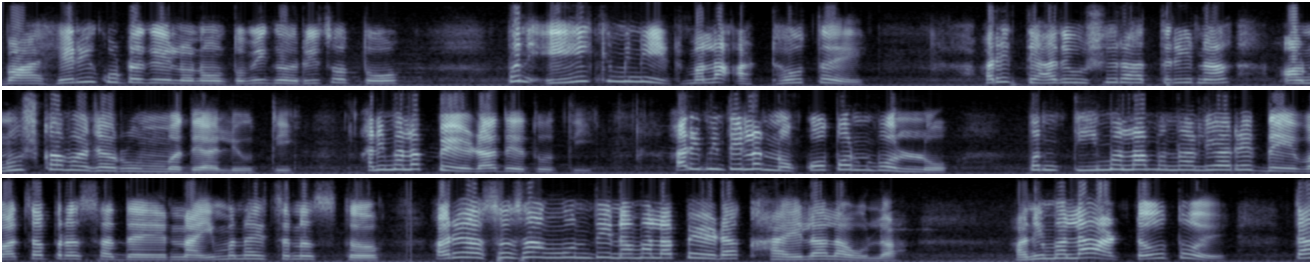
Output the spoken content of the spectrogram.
बाहेरही कुठं गेलो नव्हतो मी घरीच होतो. पण एक मिनिट मला आठवतंय. अरे त्या दिवशी रात्री ना अनुष्का माझ्या रूममध्ये आली होती आणि मला पेढा देत होती. अरे मी तिला नको पण बोललो. पण ती मला म्हणाली अरे देवाचा प्रसाद आहे नाही म्हणायचं नसतं. अरे असं सांगून तिनं मला पेढा खायला लावला. आणि मला आठवतोय त्या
